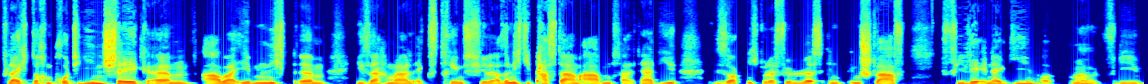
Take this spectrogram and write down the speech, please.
vielleicht noch ein Proteinshake, ähm, aber eben nicht, ähm, ich sag mal, extrem viel, also nicht die Pasta am Abend halt. Ja, die sorgt nicht nur dafür, dass in, im Schlaf viele Energie ne, für die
